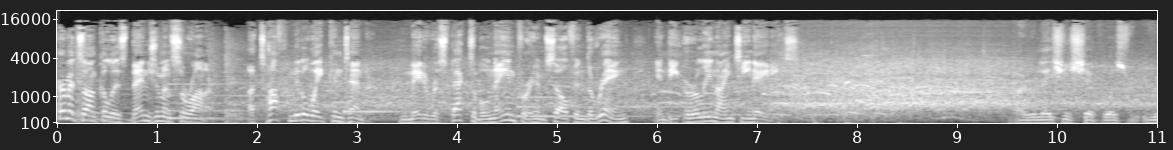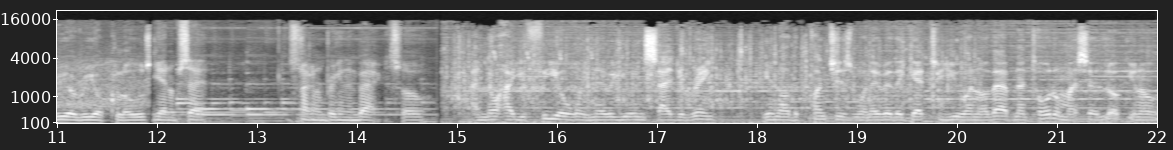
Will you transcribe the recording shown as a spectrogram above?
Kermit's uncle is Benjamin Serrano, a tough middleweight contender who made a respectable name for himself in the ring in the early 1980s. Our relationship was real, real close. Get upset. It's not going to bring them back. So I know how you feel whenever you're inside the ring. You know, the punches, whenever they get to you and all that. And I told him, I said, look, you know,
